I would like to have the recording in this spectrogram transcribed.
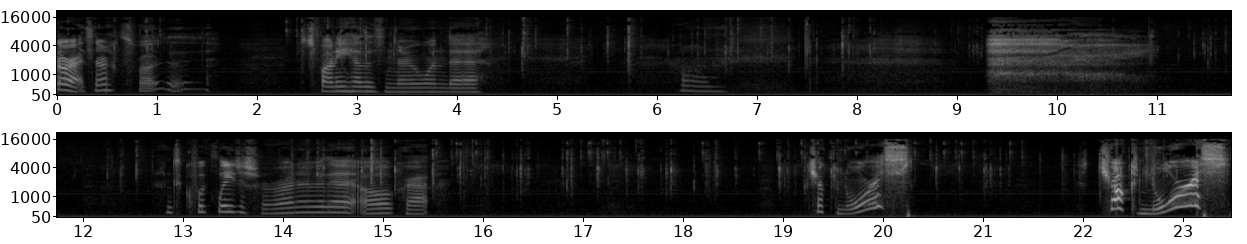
Alright, so it's, it's funny how there's no one there. Um, Let's quickly just run over there. Oh crap. Chuck Norris? Chuck Norris?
